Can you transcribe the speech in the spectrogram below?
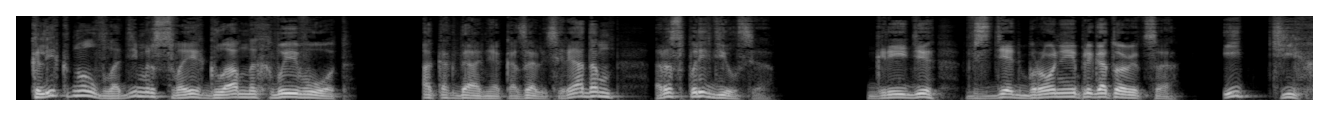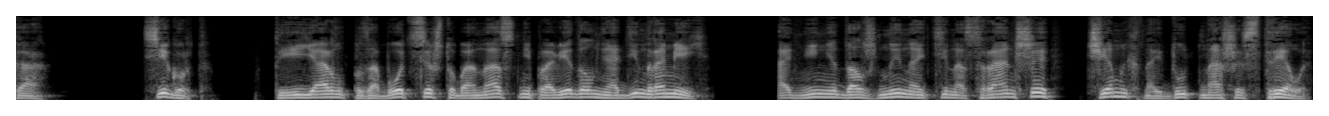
— кликнул Владимир своих главных воевод, а когда они оказались рядом, распорядился. «Гриди, вздеть брони и приготовиться!» И тихо. «Сигурд, ты, Ярл, позаботься, чтобы о нас не проведал ни один ромей. Они не должны найти нас раньше, чем их найдут наши стрелы.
